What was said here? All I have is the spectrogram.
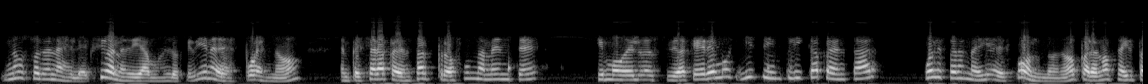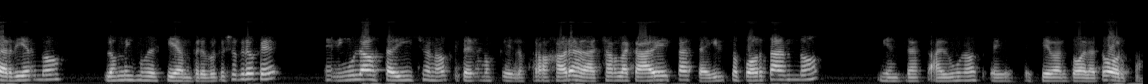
no solo en las elecciones, digamos, en lo que viene después, ¿no? Empezar a pensar profundamente qué modelo de ciudad queremos y eso implica pensar cuáles son las medidas de fondo, ¿no? Para no seguir perdiendo los mismos de siempre, porque yo creo que en ningún lado está dicho ¿no? que tenemos que los trabajadores agachar la cabeza, seguir soportando, mientras algunos eh, se llevan toda la torta.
